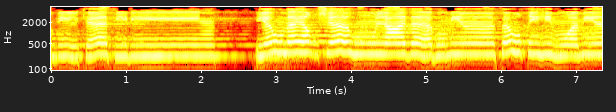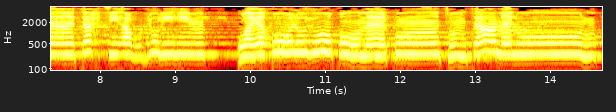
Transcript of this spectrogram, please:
بالكافرين. يوم يغشاهم العذاب من فوقهم ومن تحت أرجلهم ويقول ذوقوا ما كنتم تعملون.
